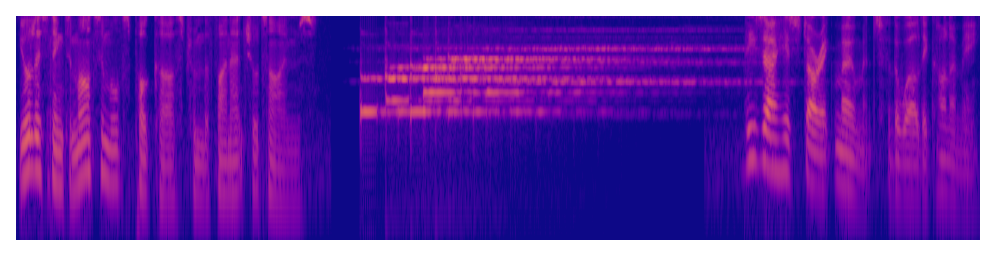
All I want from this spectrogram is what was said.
You're listening to Martin Wolf's podcast from the Financial Times. These are historic moments for the world economy.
